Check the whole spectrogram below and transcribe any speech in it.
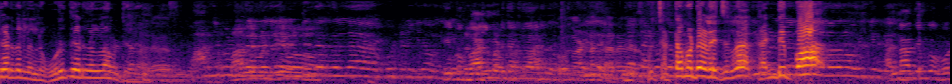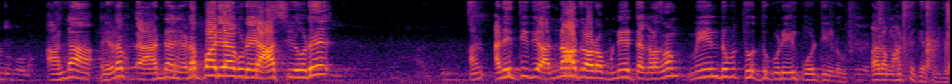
தேர்தல் இல்லை ஒரு தேர்தல் வருது சட்டமன்ற எலெக்ஷனில் கண்டிப்பாக அண்ணா அண்ணா எட அண்ணன் எடப்பாடியாருடைய ஆசையோடு அன்- அனைத்து இந்திய அண்ணா திராவிட முன்னேற்ற கழகம் மீண்டும் தூத்துக்குடியில் போட்டியிடும். அதில் மாற்று கேட்டது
